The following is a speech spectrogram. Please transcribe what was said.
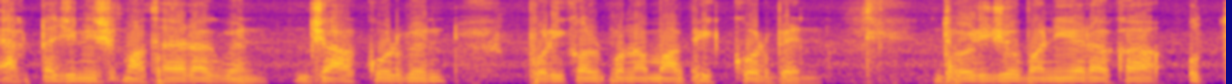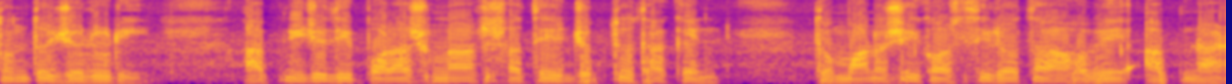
একটা জিনিস মাথায় রাখবেন, যা করবেন, পরিকল্পনা মাফিক করবেন। ধৈর্য বানিয়ে রাখা অত্যন্ত জরুরি। আপনি যদি পড়াশোনার সাথে যুক্ত থাকেন, তো মানসিক অস্থিরতা হবে আপনার।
